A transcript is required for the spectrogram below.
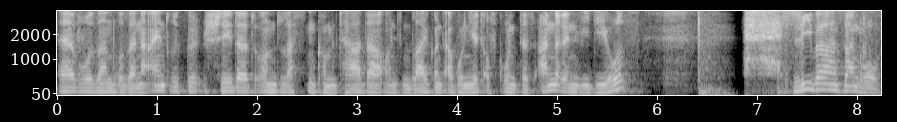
äh, wo Sandro seine Eindrücke schildert und lasst einen Kommentar da und ein Like und abonniert aufgrund des anderen Videos. Lieber Sandro,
